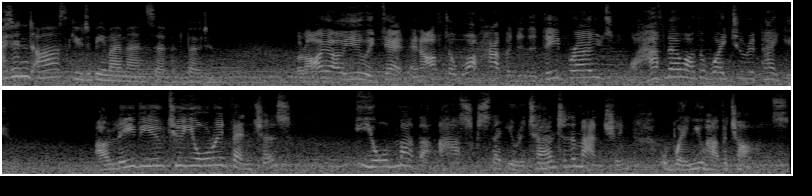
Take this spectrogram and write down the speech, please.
I didn't ask you to be my manservant, Bodahn. But I owe you a debt, and after what happened in the deep roads, I have no other way to repay you. I'll leave you to your adventures. Your mother asks that you return to the mansion when you have a chance.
